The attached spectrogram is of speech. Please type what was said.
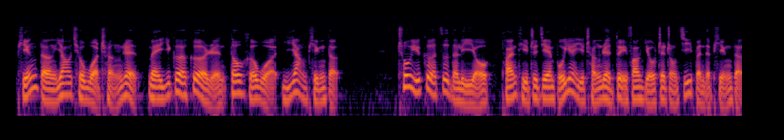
平等要求我承认每一个个人都和我一样平等。出于各自的理由，团体之间不愿意承认对方有这种基本的平等，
